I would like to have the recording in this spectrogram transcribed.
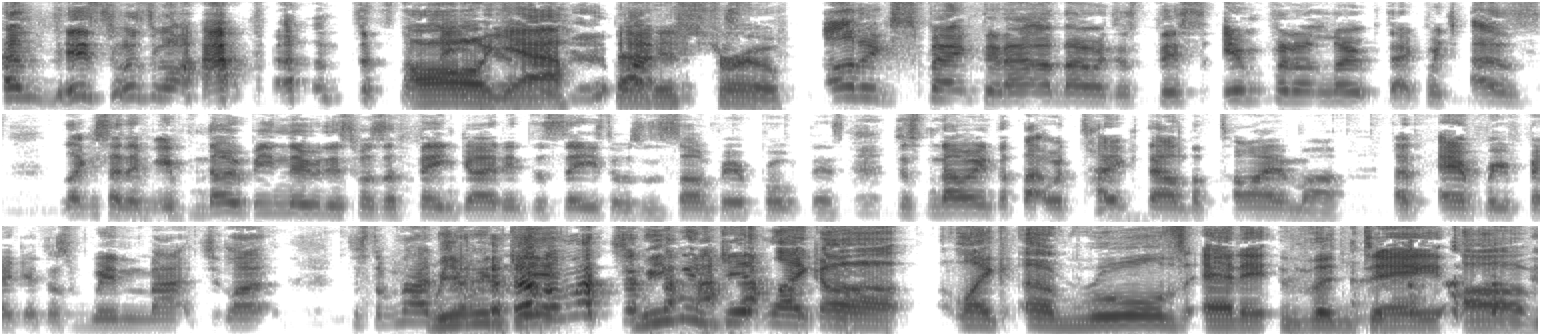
and this was what happened. Just oh yeah that Like, is true unexpected out of nowhere, just this infinite loop deck, which as like I said, if, if nobody knew this was a thing going into seasonals and somebody brought this, just knowing that that would take down the timer and everything and just win match, like just imagine. We would get- imagine we would get like a like a rules edit the day of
